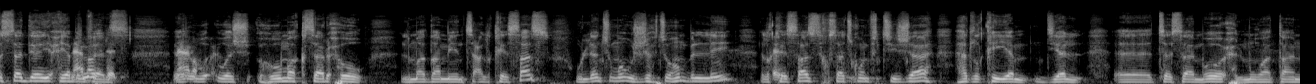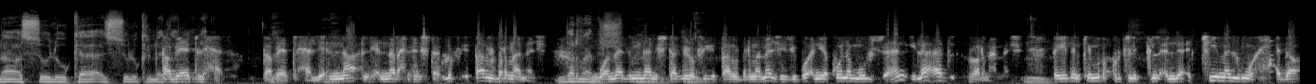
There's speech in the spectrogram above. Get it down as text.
أستاذ يحيى بن فارس. نعم واش هما اقترحوا المضامين تاع القصص ولا أنتم وجهتوهم باللي القصص خصها تكون في اتجاه هذه القيم ديال آه، التسامح المواطنة السلوك السلوك المدني. طبيعة الحال. بطبيعة الحال لأن لأن راح نشتغلوا في إطار البرنامج. برنامج. وما دمنا نشتغلوا في إطار البرنامج يجب أن يكون موجها إلى هذا البرنامج. فإذا كما قلت لك التيمة الموحدة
